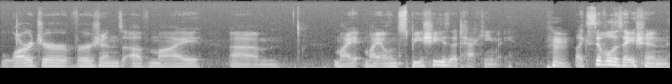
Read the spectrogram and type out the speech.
larger versions of my um, my my own species attacking me. Hmm. Like civilization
